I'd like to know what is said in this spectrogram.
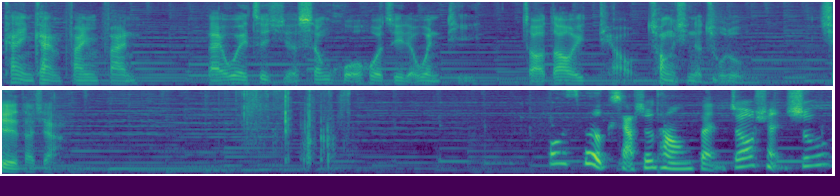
看一看、翻一翻。来为自己的生活或自己的问题找到一条创新的出路。谢谢大家。Facebook 小书童本周选书，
